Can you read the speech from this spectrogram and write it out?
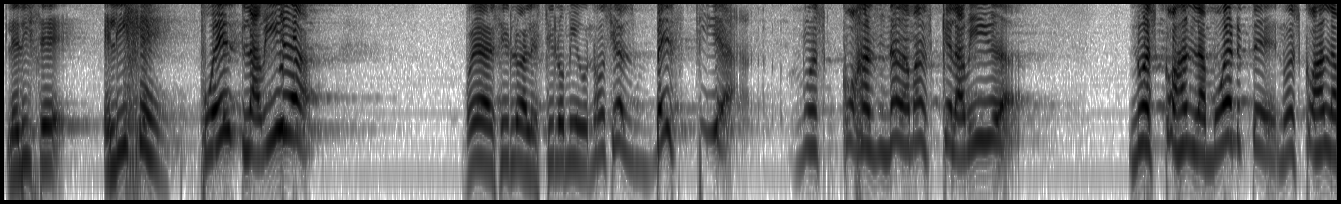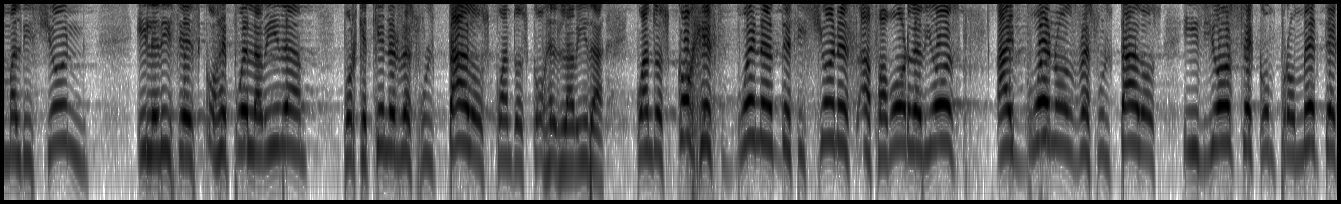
le dice, elige pues la vida. Voy a decirlo al estilo mío, no seas bestia, no escojas nada más que la vida. No escojan la muerte, no escojan la maldición. Y le dice, escoge pues la vida porque tienes resultados cuando escoges la vida. Cuando escoges buenas decisiones a favor de Dios, hay buenos resultados y Dios se compromete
